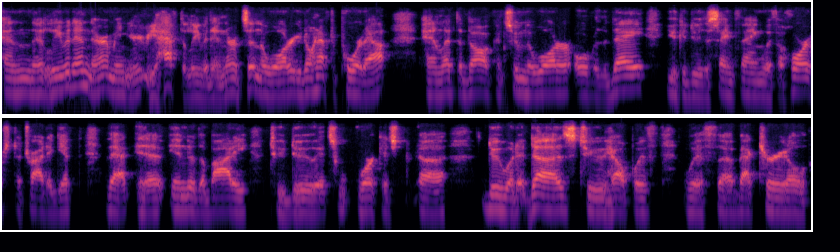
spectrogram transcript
and leave it in there. I mean you, you have to leave it in there. It's in the water. You don't have to pour it out and let the dog consume the water over the day. You could do the same thing with a horse to try to get that uh, into the body to do its work, its uh, do what it does to help with with uh, bacterial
